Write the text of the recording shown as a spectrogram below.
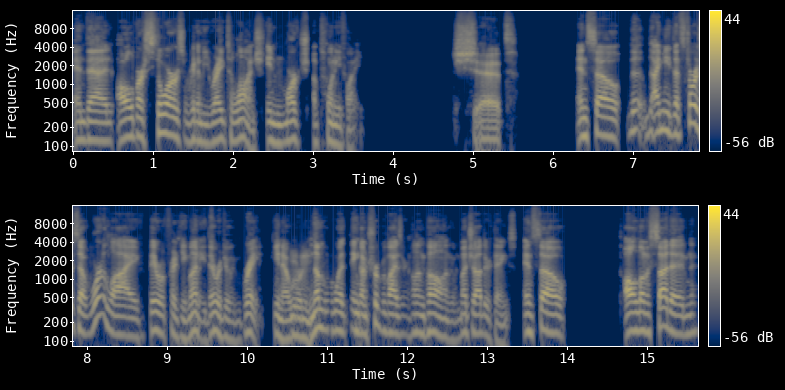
And then all of our stores were going to be ready to launch in March of 2020. Shit. And so, the, I mean, the stores that were live, they were printing money. They were doing great. You know, mm-hmm. we're number one thing on TripAdvisor in Hong Kong, a bunch of other things. And so, all of a sudden,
